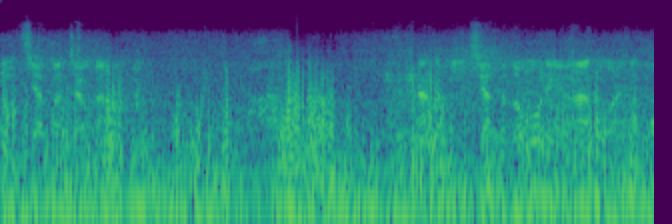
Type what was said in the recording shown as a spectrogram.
ビーチやったんちゃうかななんかビーチやったと思うねんけどなここら辺が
